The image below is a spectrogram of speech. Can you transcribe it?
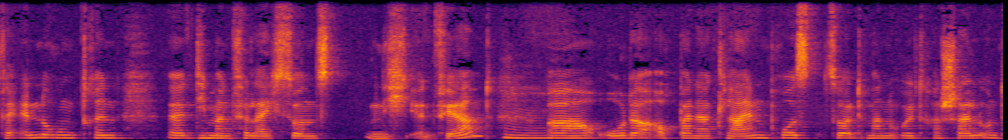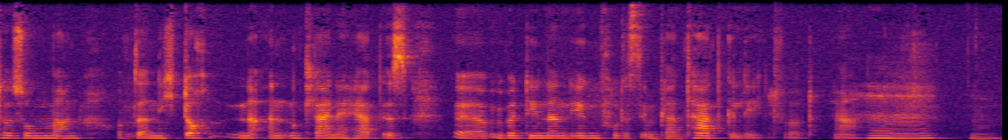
Veränderung drin, äh, die man vielleicht sonst nicht entfernt. Mhm. Äh, oder auch bei einer kleinen Brust sollte man eine Ultraschalluntersuchung machen, ob da nicht doch eine, ein kleiner Herd ist, äh, über den dann irgendwo das Implantat gelegt wird. Ja. Mhm. Mhm.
